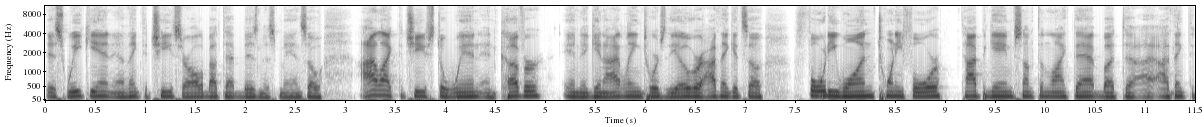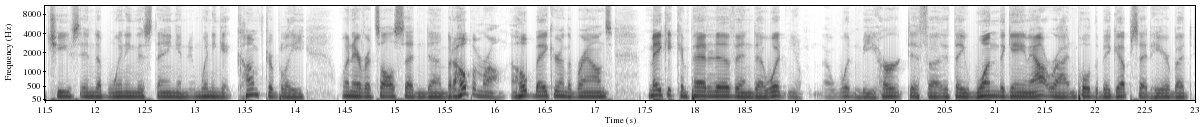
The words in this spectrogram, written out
this weekend. And I think the Chiefs are all about that business, man. So I like the Chiefs to win and cover. And again, I lean towards the over. I think it's a 41 24 type of game, something like that. But uh, I, I, think the Chiefs end up winning this thing and winning it comfortably whenever it's all said and done. But I hope I'm wrong. I hope Baker and the Browns make it competitive and uh, would you know wouldn't be hurt if uh, if they won the game outright and pulled the big upset here. But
